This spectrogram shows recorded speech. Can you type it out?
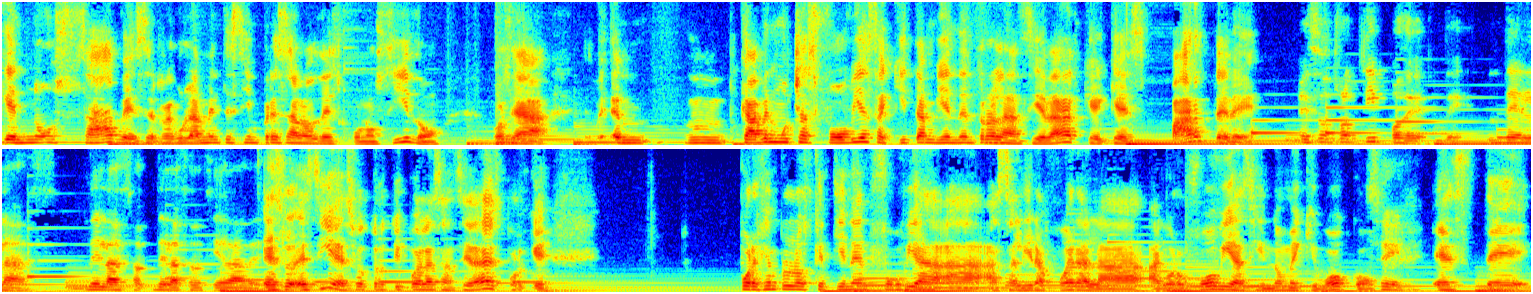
que no sabes, regularmente siempre es a lo desconocido. O sea, em, mm, caben muchas fobias aquí también dentro de la ansiedad, que, que es parte de... Es otro tipo de, de, de las, de, las, de las ansiedades. Eso es, sí, es otro tipo de las ansiedades, porque, por ejemplo, los que tienen fobia a, a salir afuera, la agorofobia, si no me equivoco, Sí. este,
